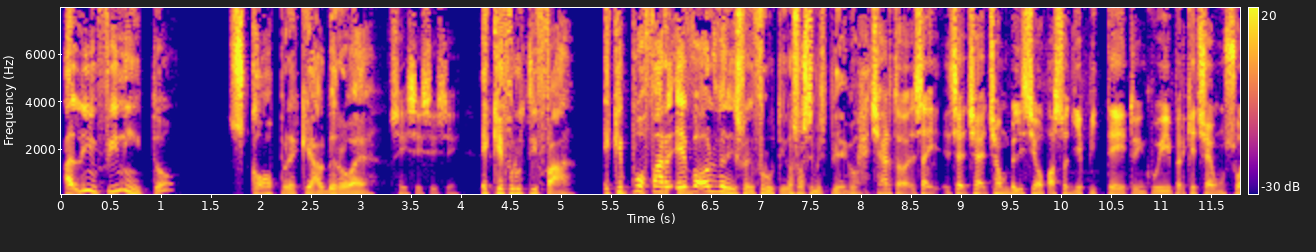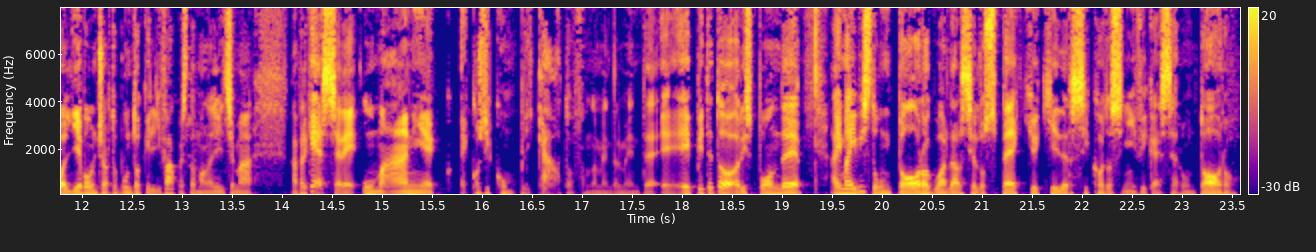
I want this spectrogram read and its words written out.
all'infinito scopre che albero è Sì, sì, sì, e che frutti fa e che può fare evolvere i suoi frutti. Non so se mi spiego. Certo, sai, c'è, c'è- c'è un bellissimo passo di Epitteto in cui, perché c'è un suo allievo a un certo punto che gli fa questa domanda, gli dice ma, ma perché essere umani è, è così complicato fondamentalmente? E Epitteto risponde, hai mai visto un toro guardarsi allo specchio e chiedersi cosa significa essere un toro?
